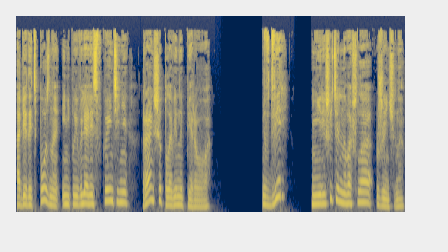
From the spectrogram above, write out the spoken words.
обедать поздно и не появлялись в Квентине раньше половины первого. В дверь нерешительно вошла женщина.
